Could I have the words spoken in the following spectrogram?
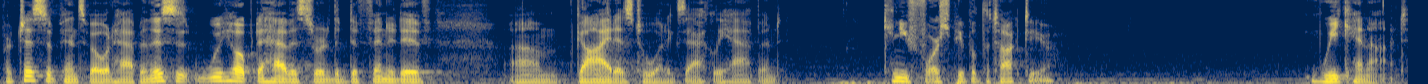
participants about what happened. This is we hope to have as sort of the definitive um, guide as to what exactly happened. Can you force people to talk to you? We cannot.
